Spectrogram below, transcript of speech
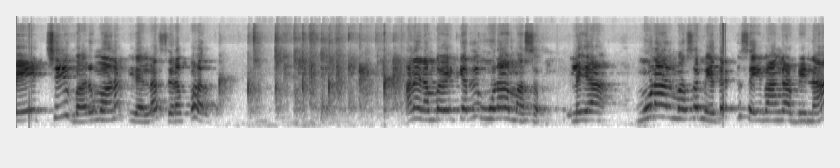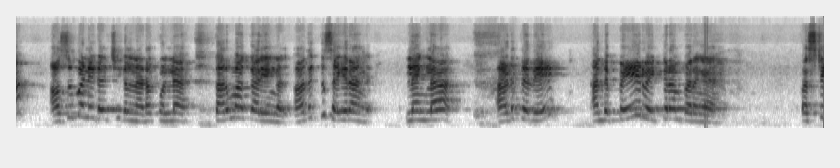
பேச்சு வருமானம் இதெல்லாம் சிறப்பா இருக்கும். ஆனா நம்ம வைக்கிறது மூணாவது மாசம் இல்லையா? மூணாவது மாசம் எதற்கு செய்வாங்க அப்படின்னா அசுப நிகழ்ச்சிகள் நடக்கும்ல கர்ம காரியங்கள் அதுக்கு செய்யறாங்க இல்லைங்களா? அடுத்தது அந்த பெயர் வைக்கிறோம் பாருங்க. ஃபர்ஸ்ட்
